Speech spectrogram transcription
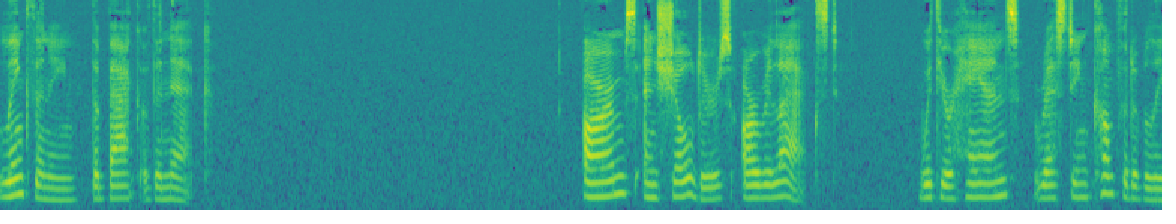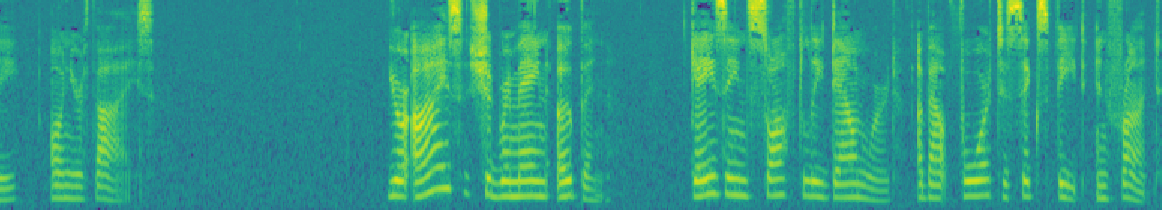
lengthening the back of the neck. Arms and shoulders are relaxed, with your hands resting comfortably on your thighs. Your eyes should remain open, gazing softly downward about four to six feet in front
